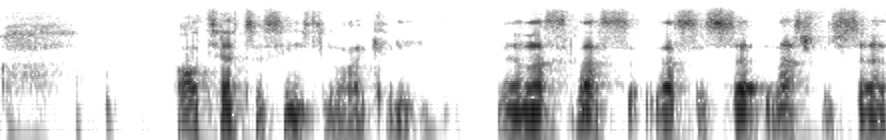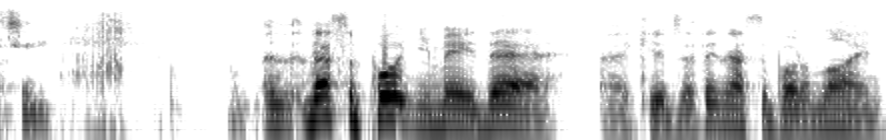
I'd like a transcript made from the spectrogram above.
Arteta seems to like him, and that's that's that's a that's for certain. And that's the point you made there, uh, Kibbs. I think that's the bottom line.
